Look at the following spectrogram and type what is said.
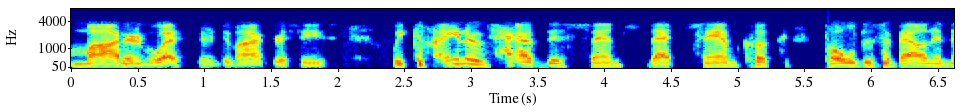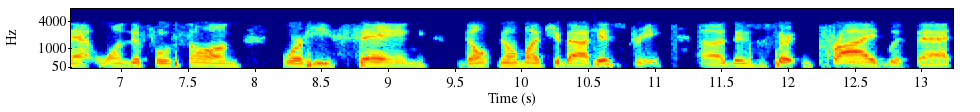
modern Western democracies, we kind of have this sense that Sam Cooke told us about in that wonderful song where he's saying, don't know much about history. Uh, there's a certain pride with that.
